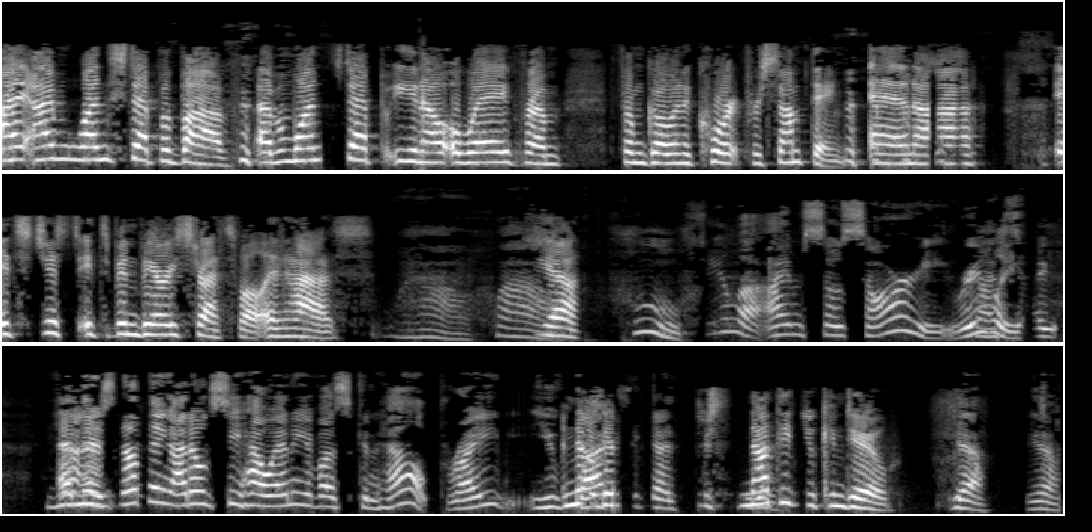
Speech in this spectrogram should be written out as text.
I, I'm one step above. I'm one step, you know, away from from going to court for something, and uh, it's just it's been very stressful. It has, Wow. Wow. yeah. Whew. Sheila, I'm so sorry. Really. I, Yeah, and there's nothing. I don't see how any of us can help. Right? You've No, got there's- to get. There's nothing you can do. Yeah. Yeah.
